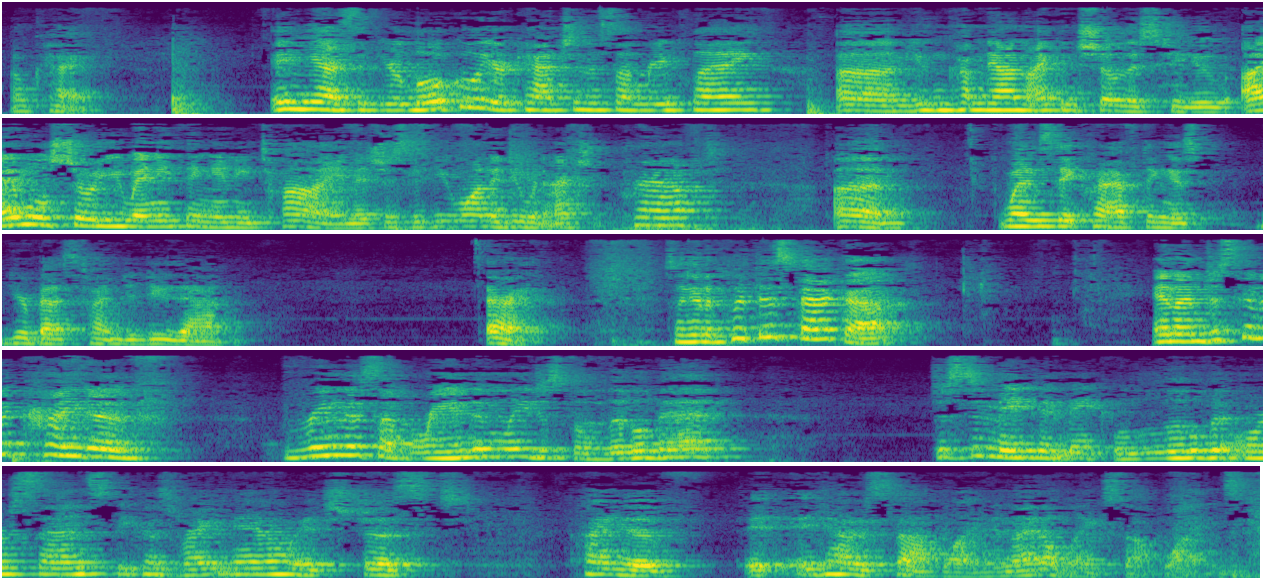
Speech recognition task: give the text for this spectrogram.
Okay. And yes, if you're local, you're catching this on replay, um, you can come down I can show this to you. I will show you anything, anytime. It's just if you want to do an actual craft, um, Wednesday crafting is your best time to do that. All right. So I'm going to put this back up. And I'm just going to kind of bring this up randomly just a little bit. Just to make it make a little bit more sense because right now it's just kind of it, it had a stop line, and I don't like stop lines.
